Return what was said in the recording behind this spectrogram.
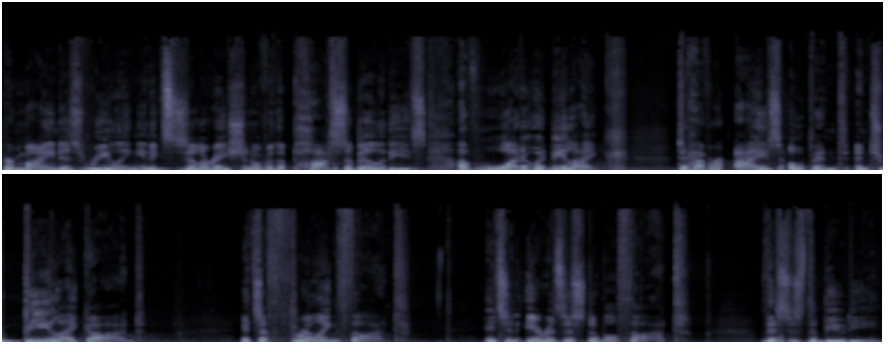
Her mind is reeling in exhilaration over the possibilities of what it would be like to have her eyes opened and to be like God. It's a thrilling thought, it's an irresistible thought. This is the beauty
